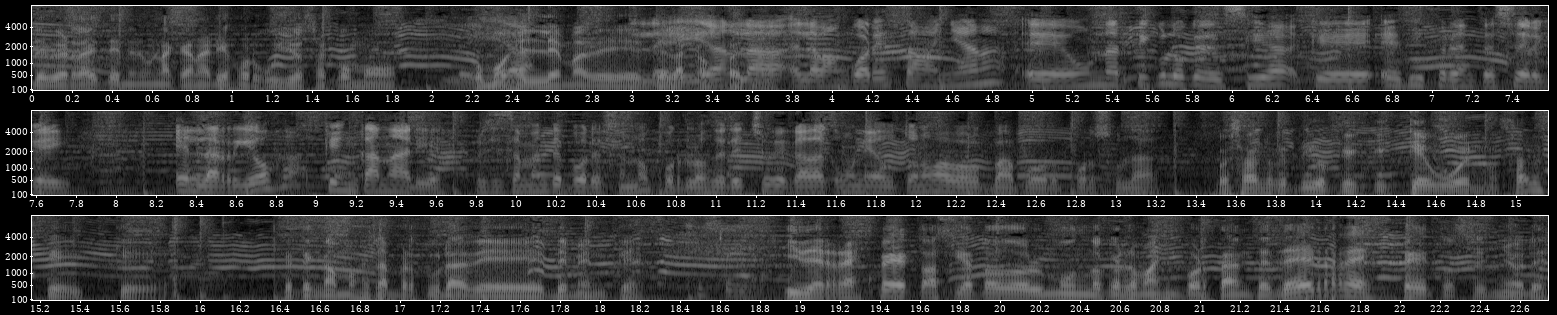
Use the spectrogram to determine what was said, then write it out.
de verdad de tener una Canarias orgullosa como, como es el lema de, de la campaña. la, en la vanguardia esta mañana eh, un artículo que decía que es diferente ser gay en La Rioja que en Canarias, precisamente por eso, ¿no? Por los derechos que cada comunidad autónoma va, va por, por su lado. Pues sabes lo que te digo, que- qué bueno, ¿sabes? Que, que, que tengamos esa apertura de, de mente. Y de respeto hacia todo el mundo, que es lo más importante. De respeto, señores.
